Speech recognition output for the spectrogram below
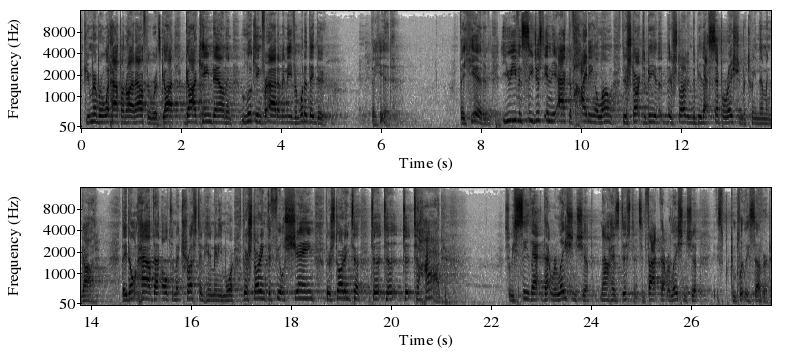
If you remember what happened right afterwards, God, God came down and looking for Adam and Eve, and what did they do? They hid. They hid. And you even see just in the act of hiding alone, there's, start to be, there's starting to be that separation between them and God. They don't have that ultimate trust in Him anymore. They're starting to feel shame. They're starting to, to, to, to, to hide. So we see that that relationship now has distance. In fact, that relationship is completely severed.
